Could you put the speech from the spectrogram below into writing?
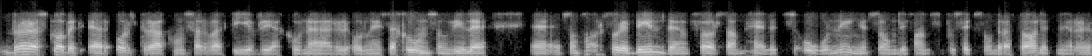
brödraskapet är ultrakonservativ reaktionär organisation som ville eh, som har förebilden för samhällets ordning som det fanns på 600-talet när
